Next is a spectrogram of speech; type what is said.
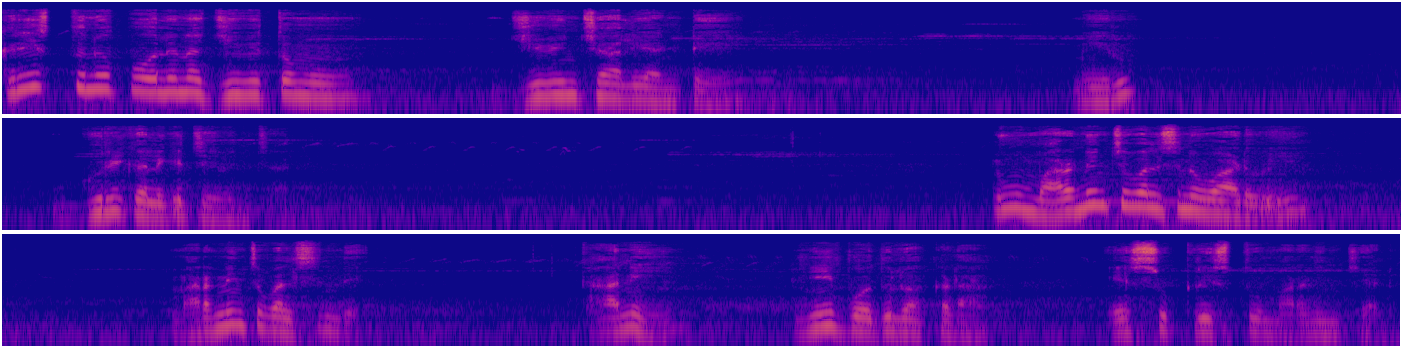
క్రీస్తును పోలిన జీవితము జీవించాలి అంటే మీరు గురి కలిగి జీవించాలి. నువ్వు మరణించవలసిన వాడివి మరణించవలసిందే. కానీ నీ బదులు అక్కడ యేసుక్రీస్తు మరణించాడు.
